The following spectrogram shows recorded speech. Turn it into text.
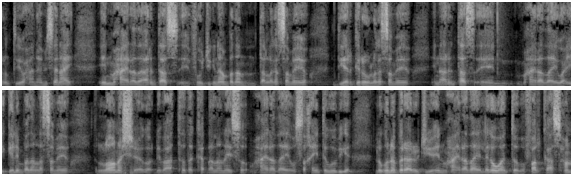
runtii waxaan aaminsanahay in maxaa irahdaa arrintaas foojignaan badan inta laga sameeyo diyaargarow laga sameeyo in arrintaas maxaa irahdaa wacyigelin badan la sameeyo loona sheego dhibaatada ka dhalanayso maxaa irahdaa wasakhaynta webiga laguna baraarujiyo in maxaa irahdaa laga waantoobo falkaas xun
